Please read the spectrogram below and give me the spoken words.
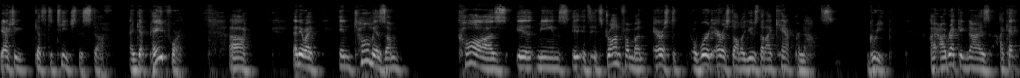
he actually gets to teach this stuff and get paid for it. Uh, anyway, in Thomism, cause it means it, it's drawn from an Arist- a word Aristotle used that I can't pronounce, Greek. I, I recognize I can't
